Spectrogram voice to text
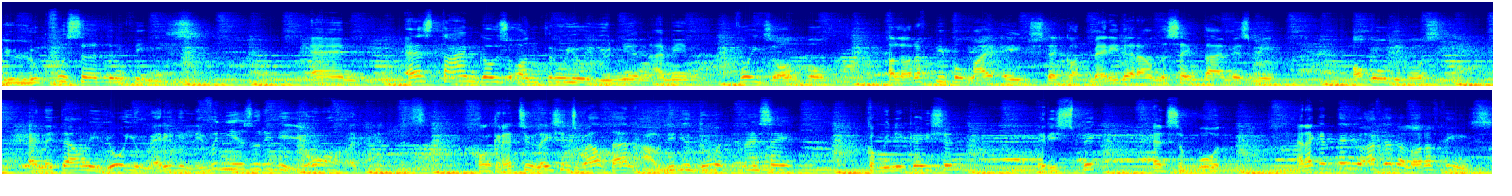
you look for certain things and as time goes on through your union, I mean, for example, a lot of people my age that got married around the same time as me are all divorced. And they tell me, yo, you married 11 years already. Yo, congratulations, well done. How did you do it? And I say, communication, respect, and support. And I can tell you, I've done a lot of things.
